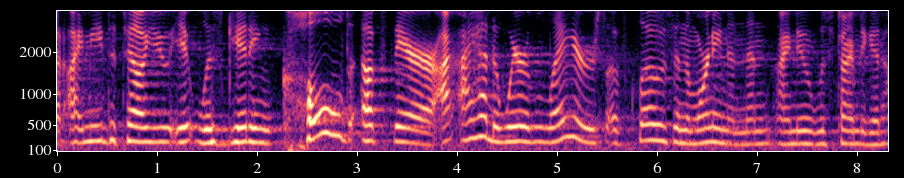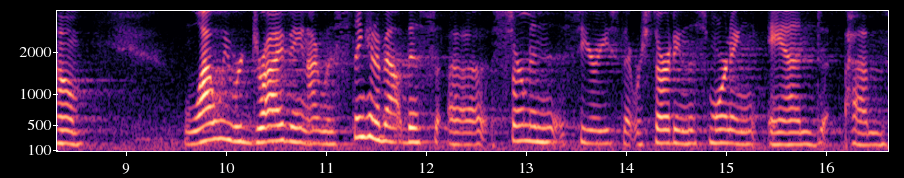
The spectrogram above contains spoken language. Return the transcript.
But I need to tell you it was getting cold up there. I, I, had to wear layers of clothes in the morning, and then I knew it was time to get home. While we were driving, I was thinking about this uh, sermon series that we're starting this morning, and um,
